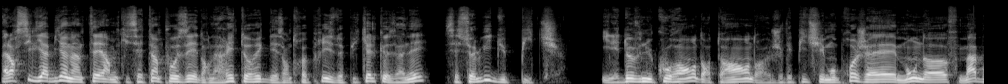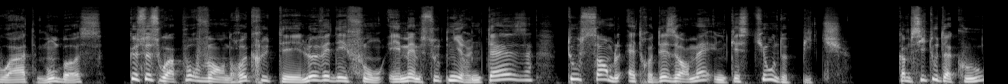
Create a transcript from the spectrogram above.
Alors s'il y a bien un terme qui s'est imposé dans la rhétorique des entreprises depuis quelques années, c'est celui du pitch. Il est devenu courant d'entendre je vais pitcher mon projet, mon offre, ma boîte, mon boss. Que ce soit pour vendre, recruter, lever des fonds et même soutenir une thèse, tout semble être désormais une question de pitch. Comme si tout à coup,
